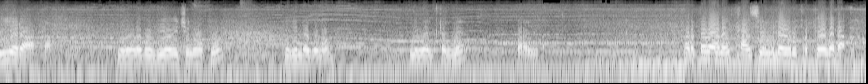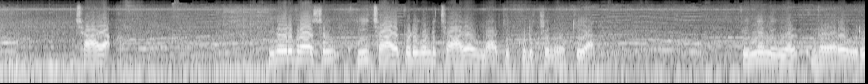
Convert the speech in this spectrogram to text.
ഈ ഒരു ആട്ട. നിങ്ങളത് ഉപയോഗിച്ച് നോക്കൂ. ഇതിന്റെ ഗുണം നിങ്ങൾ തന്നെ പറയുക. അടുത്തതാണ് കാൽസ്യമിലെ ഒരു പ്രത്യേകത ചായ. ഇതൊരു പ്രാവശ്യം ഈ ചായപ്പൊടി കൊണ്ട് ചായ ഉണ്ടാക്കി കുടിച്ചു നോക്കിയാൽ പിന്നെ നിങ്ങൾ വേറെ ഒരു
